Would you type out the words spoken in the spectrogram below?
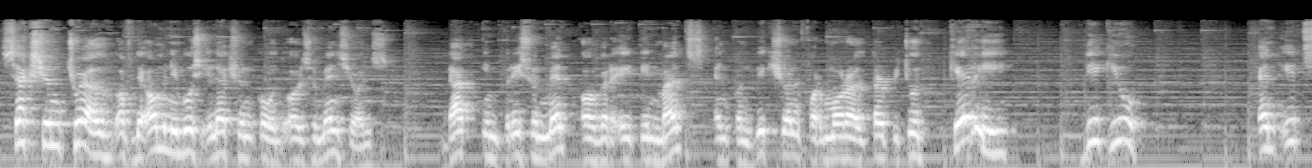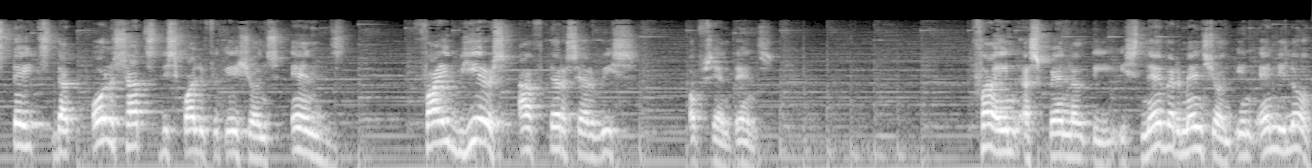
Section 12 of the Omnibus Election Code also mentions that imprisonment over 18 months and conviction for moral turpitude carry DQ. And it states that all such disqualifications ends five years after service of sentence. Fine as penalty is never mentioned in any law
